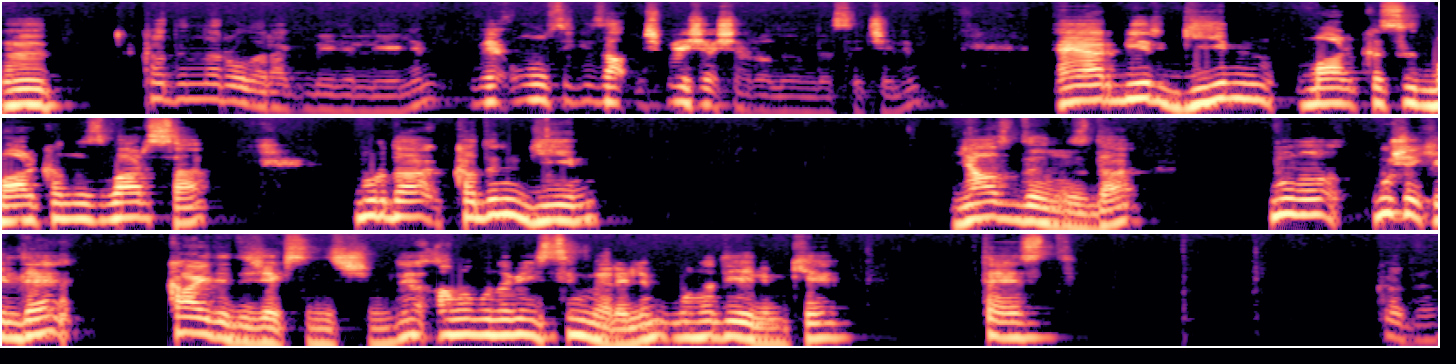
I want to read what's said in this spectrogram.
e, kadınlar olarak belirleyelim ve 18-65 yaş aralığında seçelim. Eğer bir giyim markası markanız varsa burada kadın giyim yazdığınızda bunu bu şekilde kaydedeceksiniz şimdi. Ama buna bir isim verelim. Buna diyelim ki test kadın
